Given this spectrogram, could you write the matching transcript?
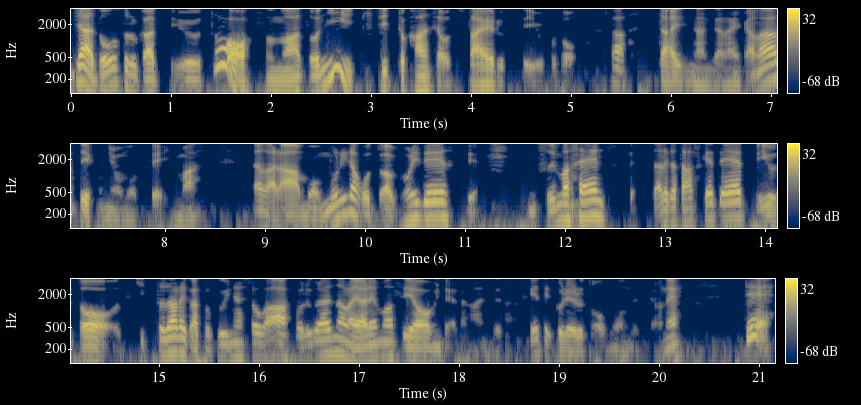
じゃあどうするかっていうと、その後にきちっと感謝を伝えるっていうことが大事なんじゃないかなっていうふうに思っています。だからもう無理なことは無理ですって、すいませんっつって、誰か助けてって言うと、きっと誰か得意な人が、それぐらいならやれますよ、みたいな感じで助けてくれると思うんですよね。で、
